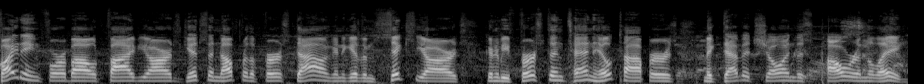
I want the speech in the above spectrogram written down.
fighting for about five yards, gets enough for the first down. Going to give him six yards. Going to be first and ten. Hilltoppers. McDevitt showing this power in the legs.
